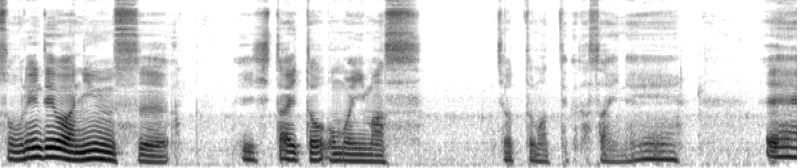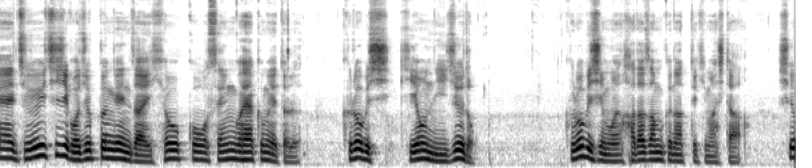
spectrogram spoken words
それではニュースいきたいと思います。ちょっと待ってくださいね。えー、11時50分現在標高1500メートル。黒菱気温20度。黒菱も肌寒くなってきました。週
